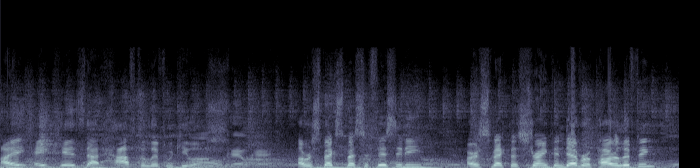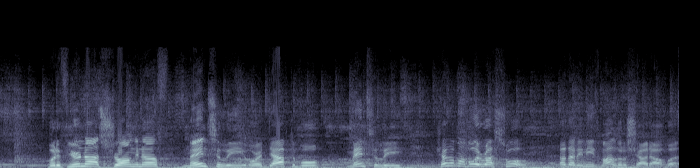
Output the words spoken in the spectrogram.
I hate kids that have to lift with kilos. Oh, okay, okay. I respect specificity. I respect the strength endeavor of powerlifting. But if you're not strong enough mentally or adaptable mentally, shout out my boy Russ Swole. Not that he needs my little shout out, but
